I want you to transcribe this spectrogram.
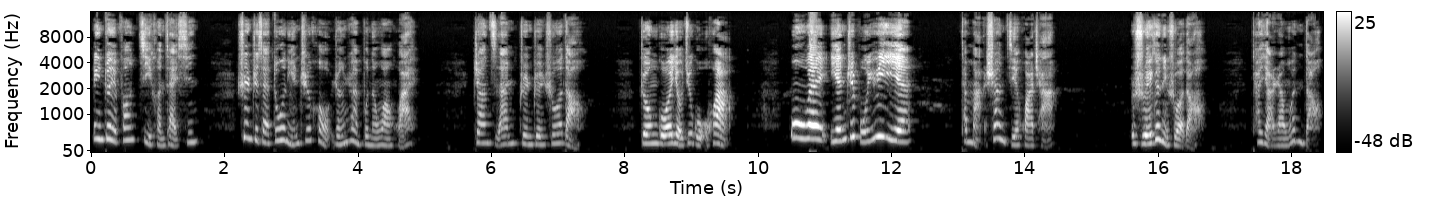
令对方记恨在心，甚至在多年之后仍然不能忘怀。张子安谆谆说道：“中国有句古话，勿谓言之不预也。”他马上接话茬：“谁跟你说的？”他哑然问道。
